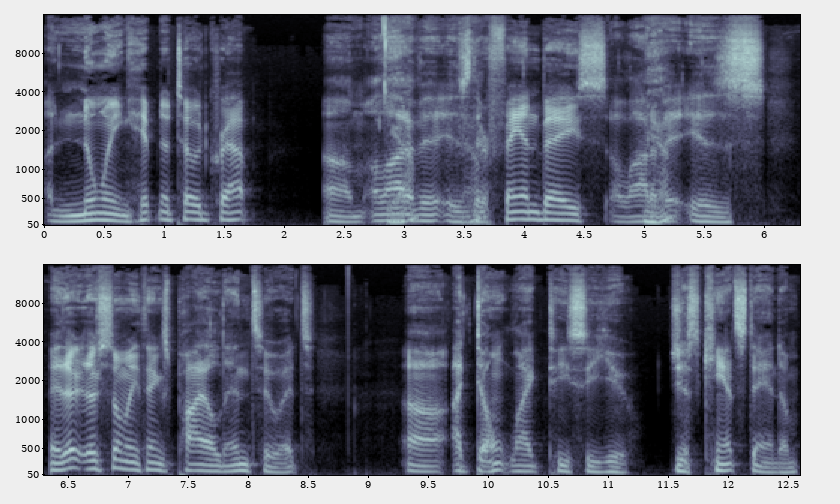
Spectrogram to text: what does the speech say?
annoying hypnotoad crap. Um, a lot Yeah, of it is yeah. their fan base. A lot of it is I mean, there, there's so many things piled into it. Uh, I don't like TCU. Just can't stand them.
